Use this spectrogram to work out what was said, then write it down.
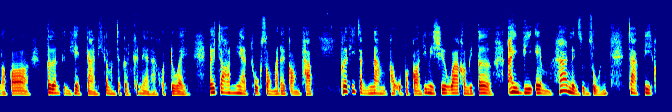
แล้วก็ เตือนถึงเหตุการณ์ที่กำลังจะเกิดขึ้นในอนาคตด้วย โดยจอห์นเนี่ยถูกส่งมาโดยกองทัพ พื่อที่จะนำเอาอุปกรณ์ที่มีชื่อว่าคอมพิวเตอร์ IBM 5100 จากปีค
